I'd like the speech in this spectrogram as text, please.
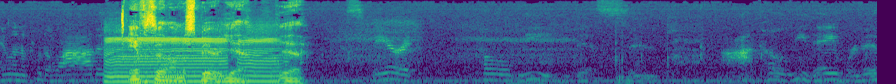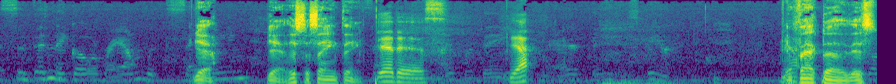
They want to put a lot of emphasis on the spirit. Yeah, yeah. Yeah, yeah, it's the same thing. It is. Yeah. In fact, uh, it's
